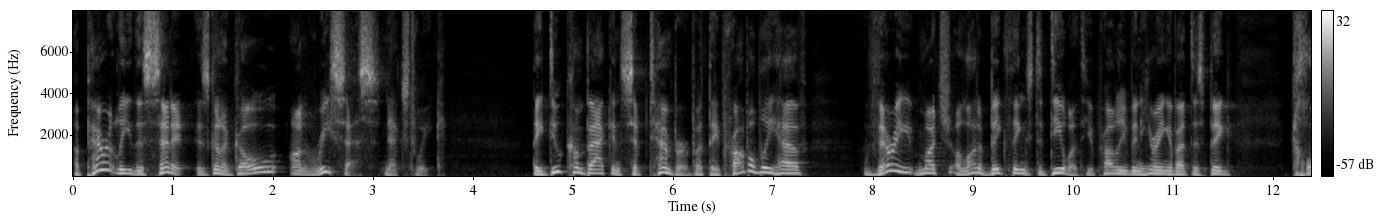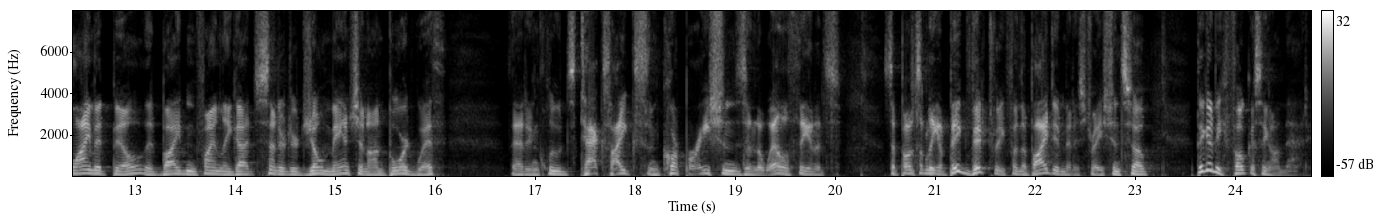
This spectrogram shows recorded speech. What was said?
Apparently, the Senate is going to go on recess next week. They do come back in September, but they probably have very much a lot of big things to deal with. You've probably been hearing about this big climate bill that Biden finally got Senator Joe Manchin on board with. That includes tax hikes and corporations and the wealthy, and it's supposedly a big victory for the Biden administration. So they're going to be focusing on that.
